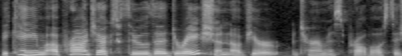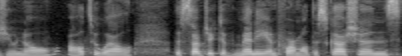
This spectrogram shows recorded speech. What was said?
became a project through the duration of your term as provost, as you know all too well the subject of many informal discussions,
